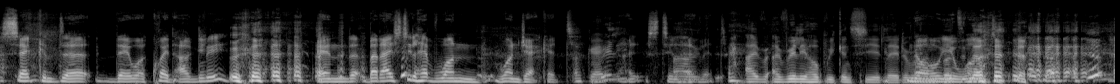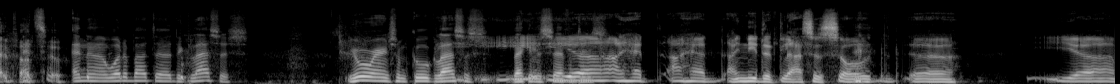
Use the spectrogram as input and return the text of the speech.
Second, uh, they were quite ugly, and uh, but I still have one one jacket. okay. I still Uh, have it. I, I really hope we can see it later No, on. you but won't. I thought so. And uh, what about the, the glasses? You were wearing some cool glasses back in the 70s. Yeah, I had, I had, I needed glasses, so uh, yeah,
